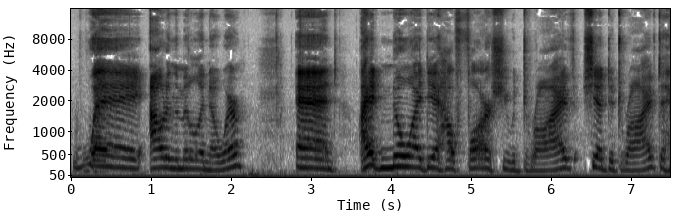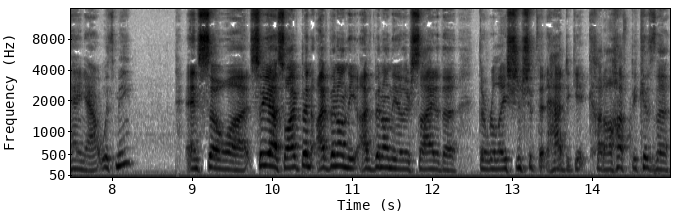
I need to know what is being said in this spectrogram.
way out in the middle of nowhere. And I had no idea how far she would drive. She had to drive to hang out with me. And so, uh, so yeah, so I've been, I've been on the, I've been on the other side of the, the relationship that had to get cut off because the,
